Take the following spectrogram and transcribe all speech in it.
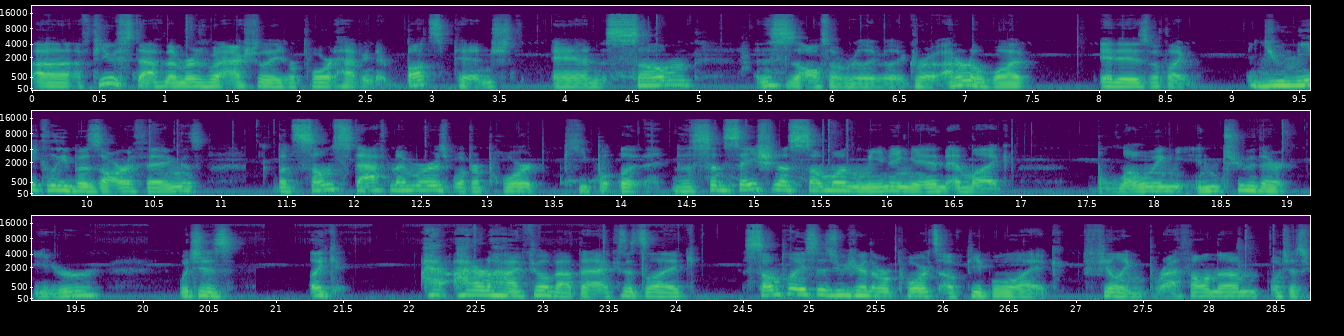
uh, a few staff members would actually report having their butts pinched, and some and this is also really really gross. I don't know what it is with like uniquely bizarre things, but some staff members would report people uh, the sensation of someone leaning in and like blowing into their ear, which is like I, I don't know how I feel about that because it's like some places you hear the reports of people like feeling breath on them, which is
